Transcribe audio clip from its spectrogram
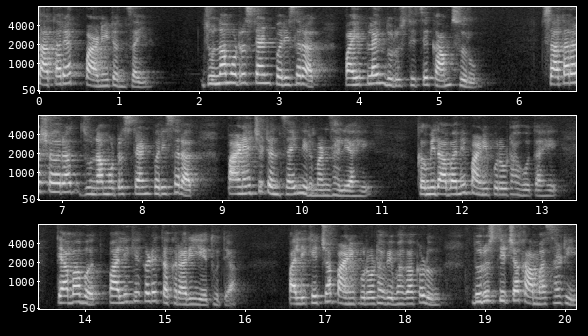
साताऱ्यात पाणी टंचाई. जुना मोटर स्टँड परिसरात पाईपलाईन दुरुस्तीचे काम सुरू. सातारा शहरात जुना मोटर स्टँड परिसरात पाण्याची टंचाई निर्माण झाली आहे. कमी दाबाने पाणी पुरवठा होत आहे. त्याबाबत पालिकेकडे तक्रारी येत होत्या. पालिकेच्या पाणी पुरवठा विभागाकडून दुरुस्तीच्या कामासाठी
